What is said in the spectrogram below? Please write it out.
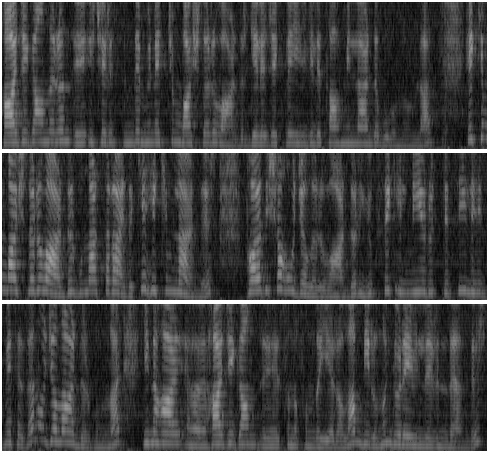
Haceganların e, içerisinde müneccim başları vardır. Gelecekle ilgili tahminlerde bulunurlar. Hekim başları vardır. Bunlar saraydaki hekimlerdir. Padişah hocaları vardır. Yüksek ilmiye rütbesiyle hizmet eden hocalardır bunlar. Yine ha, e, Hacegan e, sınıfında yer alan Birun'un görevlilerindendir.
